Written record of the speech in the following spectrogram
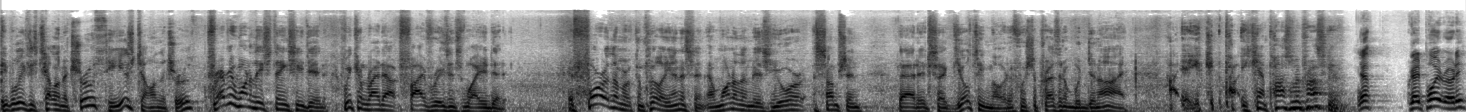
He believes he's telling the truth. He is telling the truth. For every one of these things he did, we can write out five reasons why he did it. If four of them are completely innocent, and one of them is your assumption that it's a guilty motive, which the president would deny, you can't, you can't possibly prosecute him. Yeah, great point, Rudy.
